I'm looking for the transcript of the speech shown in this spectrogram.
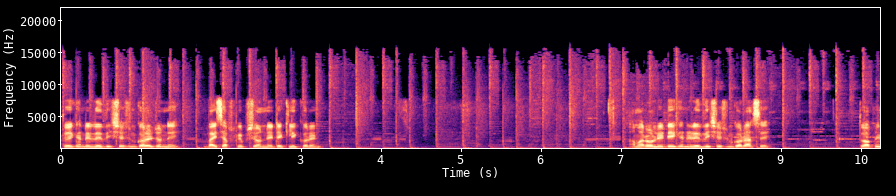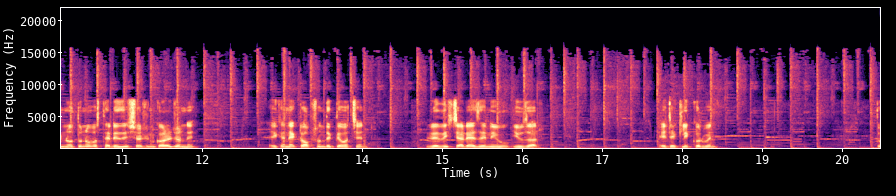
তো এখানে রেজিস্ট্রেশন করার জন্য বাই সাবস্ক্রিপশন এটা ক্লিক করেন। আমার অলরেডি এখানে রেজিস্ট্রেশন করা আছে। তো আপনি নতুন অবস্থায় রেজিস্ট্রেশন করার জন্য এখানে একটা অপশন দেখতে পাচ্ছেন register as a new user এটা ক্লিক করবেন। তো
